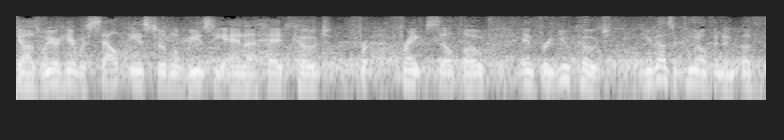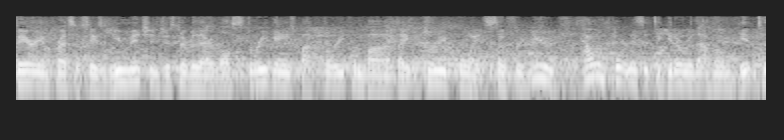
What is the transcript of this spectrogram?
Guys, we are here with Southeastern Louisiana head coach Fr- Frank Scelfo. And for you, coach, you guys are coming off in a, a, very impressive season. You mentioned just over there, lost three games by three combined, like three points. So for you, how important is it to get over that home, get to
